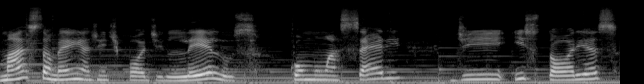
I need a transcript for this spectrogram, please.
mas também a gente pode lê-los como uma série de histórias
